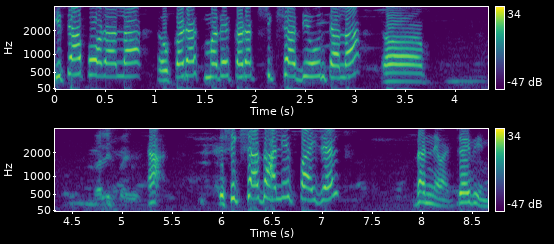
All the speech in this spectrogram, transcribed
की त्या पोराला कडकमध्ये कडक शिक्षा देऊन त्याला शिक्षा झालीच पाहिजे. धन्यवाद. जय भीम.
